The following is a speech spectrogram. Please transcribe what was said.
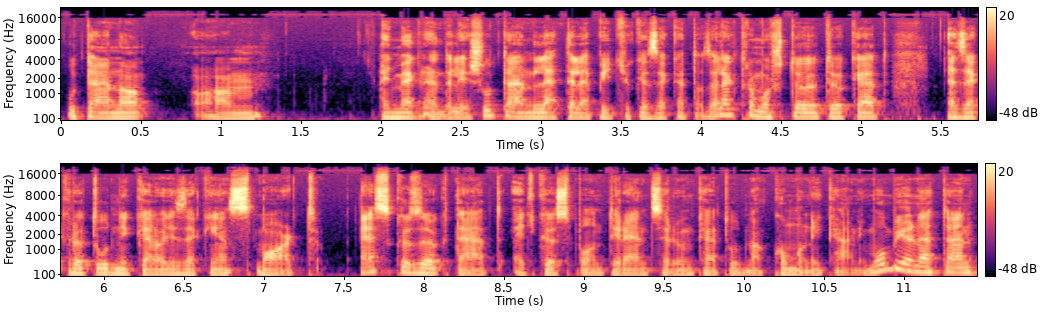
utána a egy megrendelés után letelepítjük ezeket az elektromos töltőket, ezekről tudni kell, hogy ezek ilyen smart eszközök, tehát egy központi rendszerünkkel tudnak kommunikálni mobilneten,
